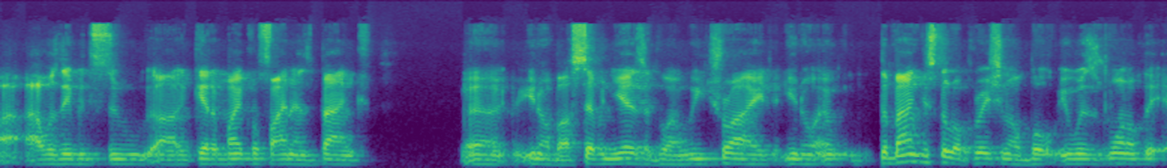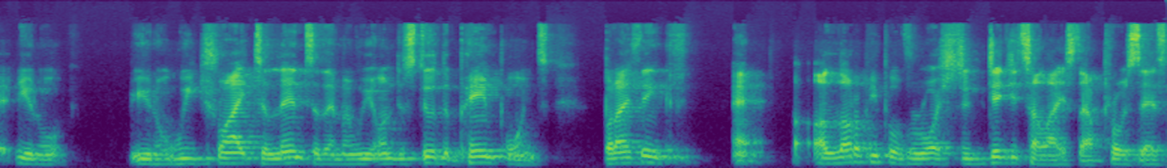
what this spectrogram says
I, I, was able to uh, get a microfinance bank, uh, you know, about seven years ago, and we tried, you know, and the bank is still operational, but it was one of the, you know, you know, we tried to lend to them, and we understood the pain points. But I think eh, a lot of people have rushed to digitalize that process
